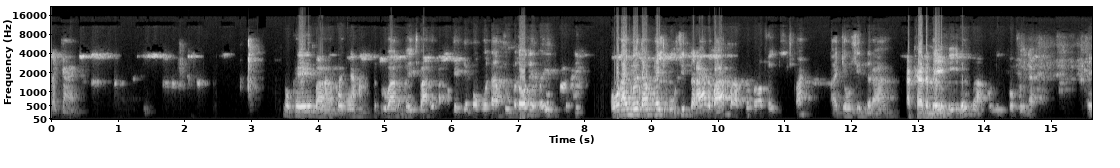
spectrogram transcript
តែចាអូខេបាទបងប្អូនទទួលបានសម្លេងច្បាស់ទេបាទអូខេយើងបងប្អូនតាម Zoom ម្ដងទៀតអី បងប្អូនអាចមើលតាម page របស់ស៊ីនតារាក៏បានបាទខ្ញុំអត់ឃើញច្បាស់អាចចូលស៊ីនតារា Academy ទៅបាទខ្ញុំក៏ឃើញដែរអូ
